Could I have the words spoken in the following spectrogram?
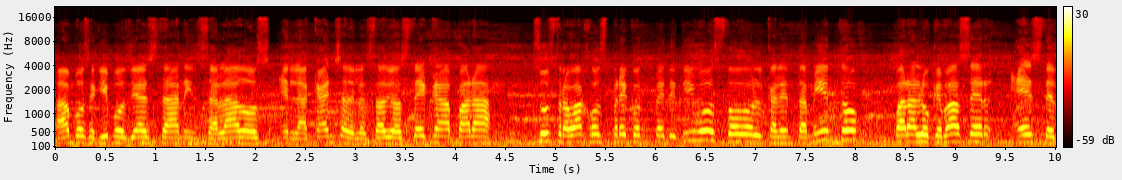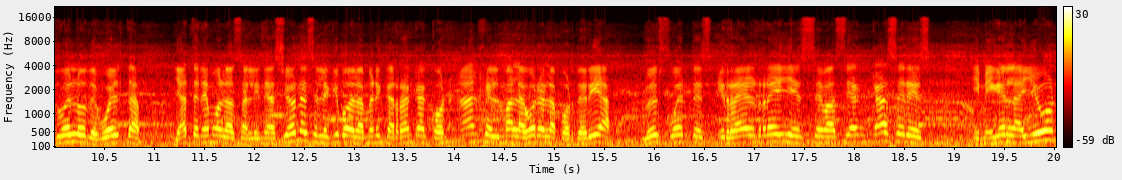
Ambos equipos ya están instalados en la cancha del Estadio Azteca para sus trabajos precompetitivos, todo el calentamiento para lo que va a ser este duelo de vuelta. Ya tenemos las alineaciones. El equipo del América arranca con Ángel Malagora en la portería, Luis Fuentes, Israel Reyes, Sebastián Cáceres y Miguel Layún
